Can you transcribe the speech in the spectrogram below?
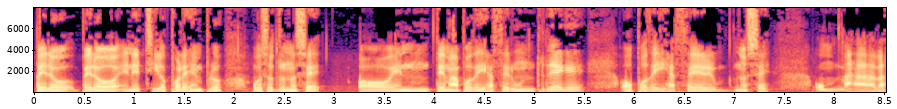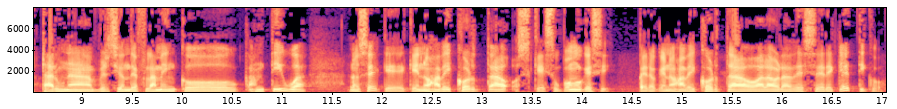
pero pero en estilos, por ejemplo, vosotros no sé, o en un tema podéis hacer un reggae o podéis hacer, no sé, un- adaptar una versión de flamenco antigua, no sé, que, que no os habéis cortado, que supongo que sí, pero que nos habéis cortado a la hora de ser ecléctico.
